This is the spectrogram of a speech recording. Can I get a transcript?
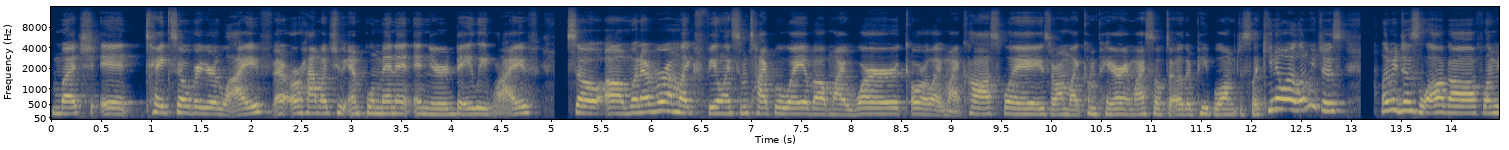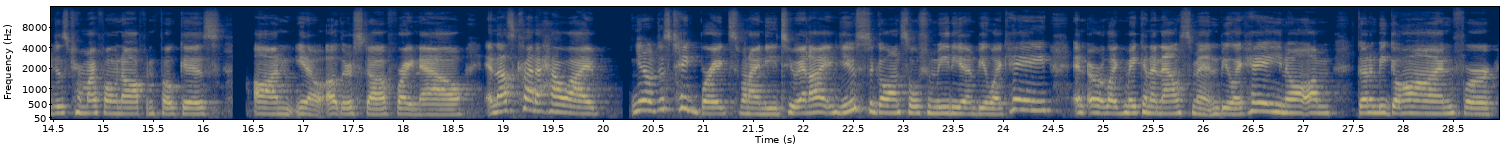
much it takes over your life or how much you implement it in your daily life. So um, whenever I'm like feeling some type of way about my work or like my cosplays or I'm like comparing myself to other people, I'm just like, you know what? Let me just let me just log off. Let me just turn my phone off and focus on you know other stuff right now. And that's kind of how I you know just take breaks when i need to and i used to go on social media and be like hey and or like make an announcement and be like hey you know i'm gonna be gone for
